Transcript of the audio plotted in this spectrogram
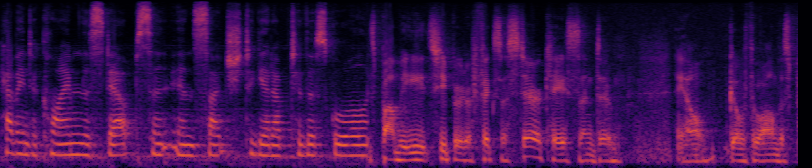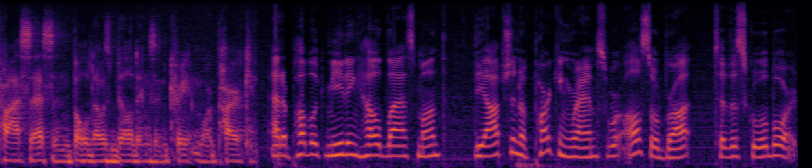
having to climb the steps and, and such to get up to the school. It's probably cheaper to fix a staircase than to you know, go through all this process and bulldoze buildings and create more parking. At a public meeting held last month, the option of parking ramps were also brought to the school board.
